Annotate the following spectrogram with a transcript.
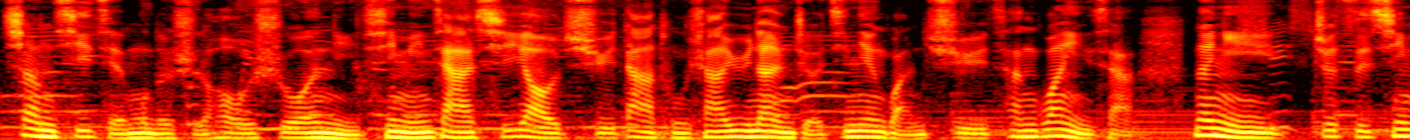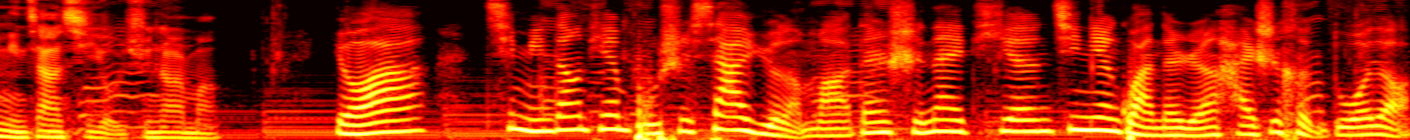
上期节目的时候说你清明假期要去大屠杀遇难者纪念馆去参观一下，那你这次清明假期有去那儿吗？有啊，清明当天不是下雨了吗？但是那天纪念馆的人还是很多的。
